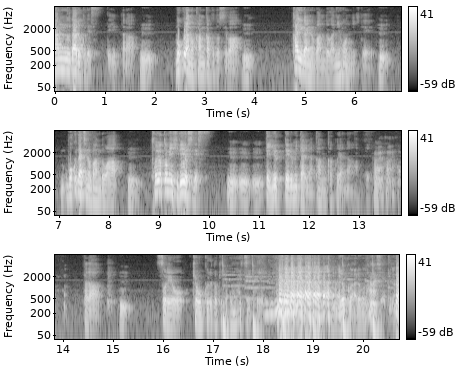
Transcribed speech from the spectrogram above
ャンヌ・ダルクですって言ったら、うん。僕らの感覚としては、うん。海外のバンドが日本に来て、うん。僕たちのバンドは、うん。豊臣秀吉ですうん。うん。って言ってるみたいな感覚やなって。はいはいはい。ただ、うん。それを今日来る時に思いついて、まあ、よくある話やけどね。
